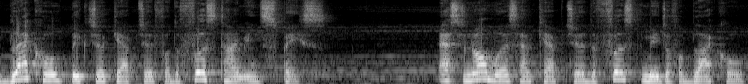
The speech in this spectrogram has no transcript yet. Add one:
Black hole picture captured for the first time in space. Astronomers have captured the first image of a black hole,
